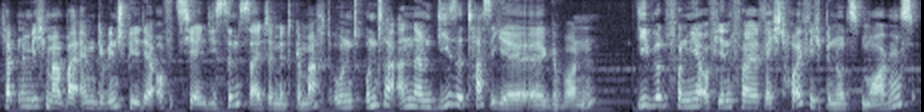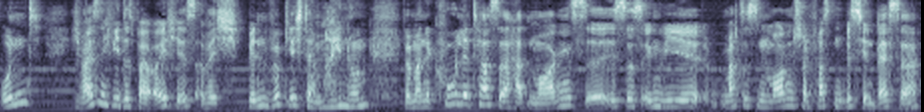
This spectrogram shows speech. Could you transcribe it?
Ich habe nämlich mal bei einem Gewinnspiel der offiziellen Die Sims-Seite mitgemacht und unter anderem diese Tasse hier äh, gewonnen. Die wird von mir auf jeden Fall recht häufig benutzt morgens und ich weiß nicht, wie das bei euch ist, aber ich bin wirklich der Meinung, wenn man eine coole Tasse hat morgens, äh, ist das irgendwie, macht es den Morgen schon fast ein bisschen besser,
